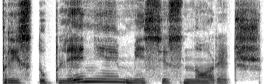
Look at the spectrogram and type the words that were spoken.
Преступление миссис Норридж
